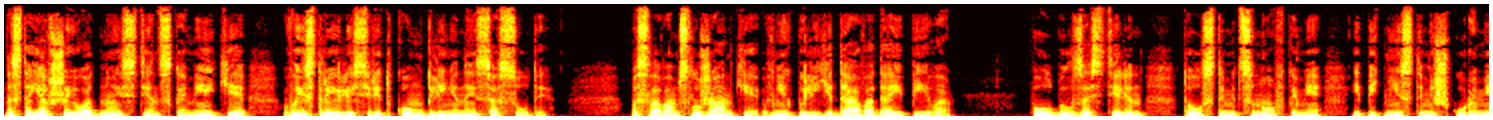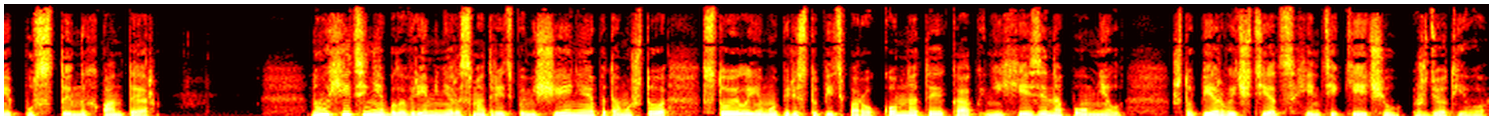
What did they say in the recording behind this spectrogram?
Настоявшие у одной из стен скамейки выстроились редком глиняные сосуды. По словам служанки, в них были еда, вода и пиво. Пол был застелен толстыми циновками и пятнистыми шкурами пустынных пантер. Но у Хити не было времени рассмотреть помещение, потому что стоило ему переступить порог комнаты, как Нихези напомнил, что первый чтец Хенти Кечу ждет его.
